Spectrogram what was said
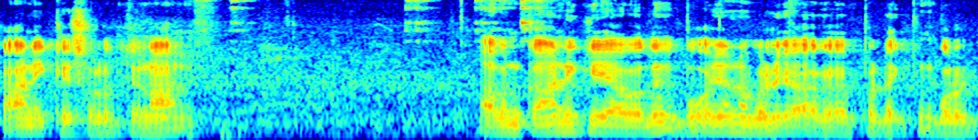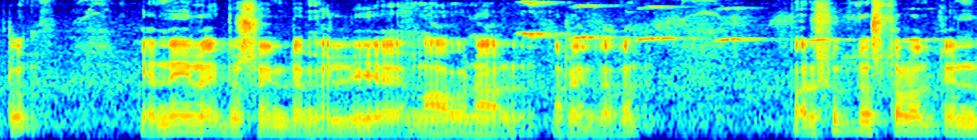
காணிக்கை செலுத்தினான். அவன் காணிக்கையாவது போஜன பலியாக படைக்கும் பொருட்டு எண்ணெயிலே பிசைந்த மெல்லிய மாவினால் நிறைந்ததும் பரிசுத்த ஸ்தலத்தின்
